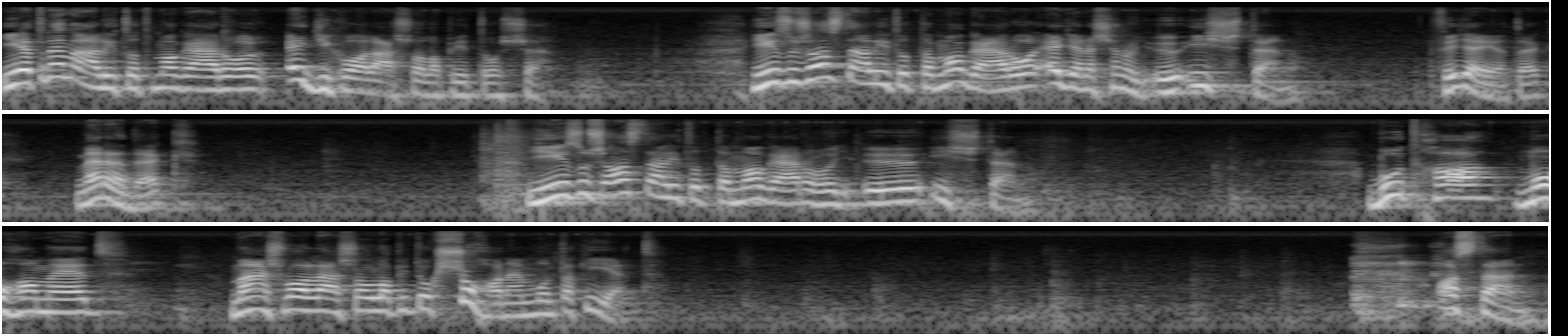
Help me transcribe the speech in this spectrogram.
Ilyet nem állított magáról egyik vallás alapító se. Jézus azt állította magáról egyenesen, hogy ő Isten. Figyeljetek, meredek. Jézus azt állította magáról, hogy ő Isten. Buddha, Mohamed, más vallás alapítók soha nem mondtak ilyet. Aztán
